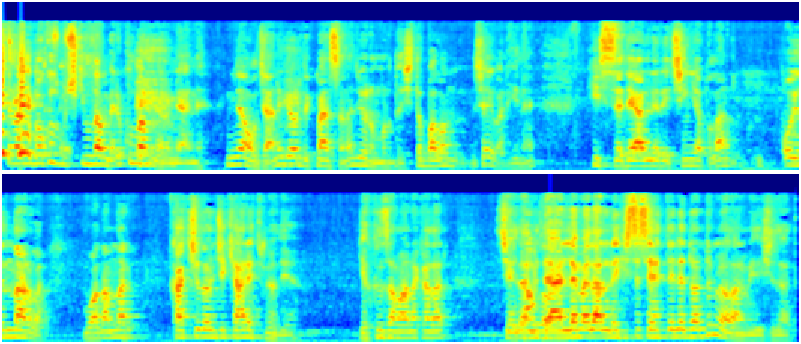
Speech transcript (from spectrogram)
işte ben 9,5 yıldan beri kullanmıyorum yani. Ne olacağını gördük ben sana diyorum burada işte balon şey var yine. Hisse değerleri için yapılan oyunlar var. Bu adamlar kaç yıl önce kar etmiyordu ya. Yakın zamana kadar şeylerle Tamam, değerlemelerle hisse senetleriyle döndürmüyorlar mıydı işi zaten?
